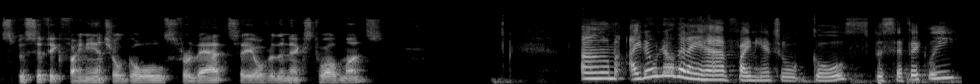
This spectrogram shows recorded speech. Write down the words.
specific financial goals for that? Say over the next twelve months. Um, I don't know that I have financial goals specifically.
